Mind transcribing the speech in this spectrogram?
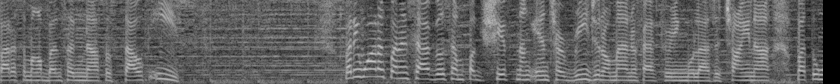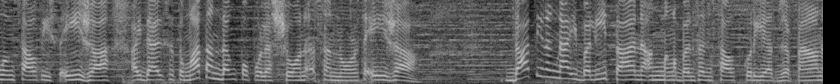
para sa mga bansang nasa Southeast. Paliwanag pa ng Savills ang pag-shift ng intra-regional manufacturing mula sa China patungong Southeast Asia ay dahil sa tumatandang populasyon sa North Asia. Dati nang naibalita na ang mga bansang South Korea at Japan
